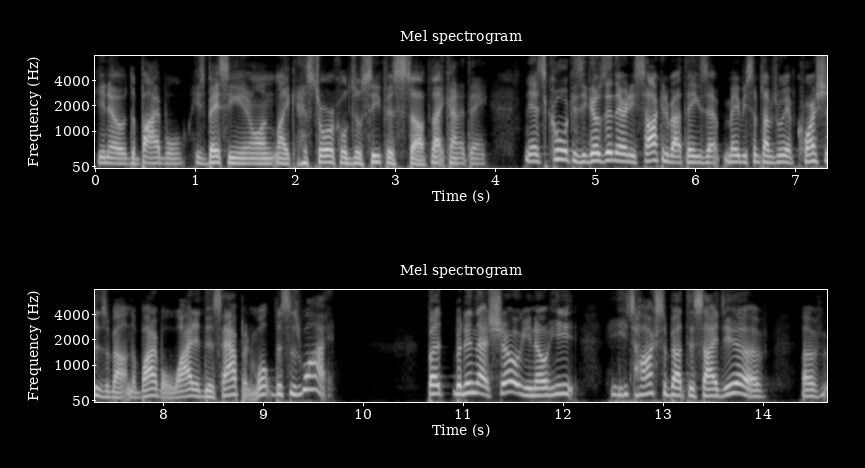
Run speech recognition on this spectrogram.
you know the Bible. He's basing it on like historical Josephus stuff, that kind of thing. And it's cool because he goes in there and he's talking about things that maybe sometimes we have questions about in the Bible. Why did this happen? Well, this is why. But but in that show, you know, he he talks about this idea of of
